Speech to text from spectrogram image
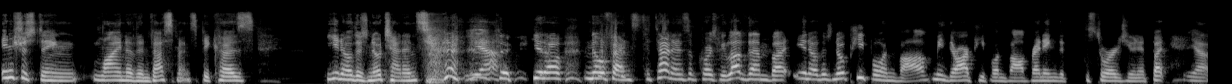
interesting line of investments because you know there's no tenants Yeah. you know no offense to tenants of course we love them but you know there's no people involved i mean there are people involved renting the, the storage unit but Yeah.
